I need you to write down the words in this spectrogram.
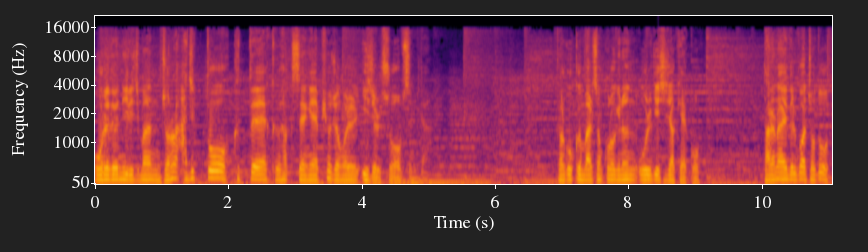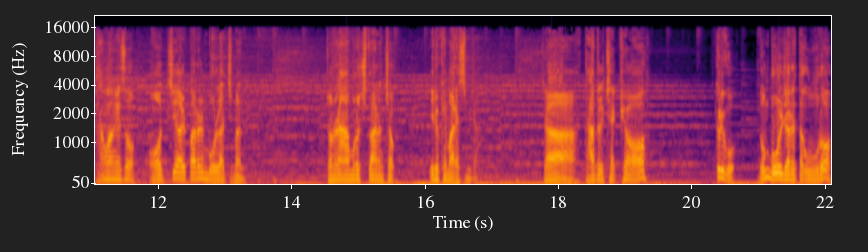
오래된 일이지만 저는 아직도 그때 그 학생의 표정을 잊을 수 없습니다. 결국 그 말썽꾸러기는 울기 시작했고 다른 아이들과 저도 당황해서 어찌할 바를 몰랐지만 저는 아무렇지도 않은 척 이렇게 말했습니다. 자, 다들 책 펴. 그리고 넌 뭘 잘했다고 울어?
